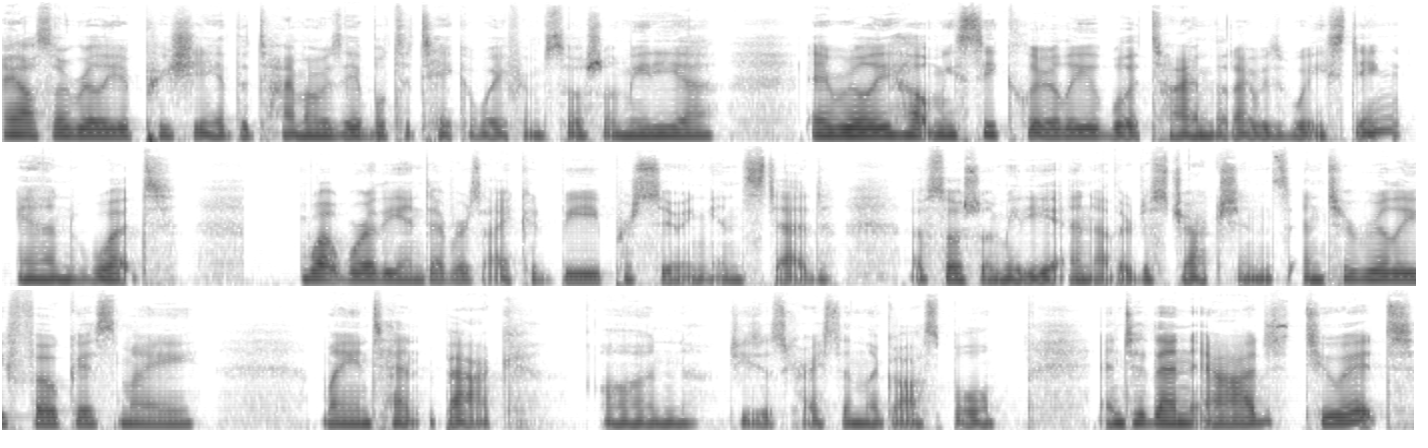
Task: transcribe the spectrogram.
I also really appreciate the time I was able to take away from social media. It really helped me see clearly the time that I was wasting and what what were the endeavors I could be pursuing instead of social media and other distractions and to really focus my my intent back on Jesus Christ and the gospel and to then add to it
